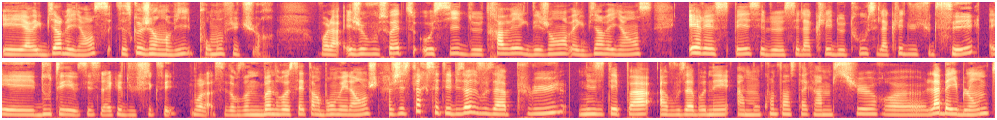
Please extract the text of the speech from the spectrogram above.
et avec bienveillance. C'est ce que j'ai envie pour mon futur. Voilà, et je vous souhaite aussi de travailler avec des gens avec bienveillance et respect, c'est la clé de tout, c'est la clé du succès. Et douter aussi, c'est la clé du succès. Voilà, c'est dans une bonne recette, un bon mélange. J'espère que cet épisode vous a plu. N'hésitez pas à vous abonner à mon compte Instagram sur euh, l'abeille blonde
